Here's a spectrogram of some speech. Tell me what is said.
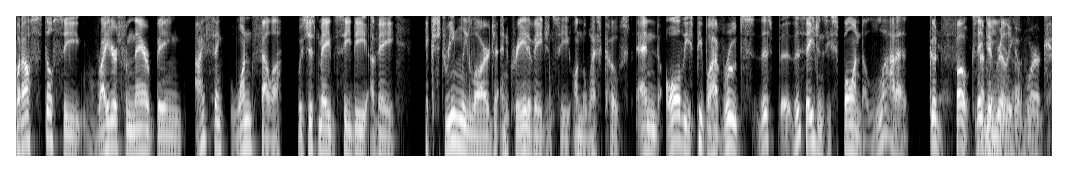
but I'll still see writers from there being. I think one fella was just made CD of a extremely large and creative agency on the West Coast, and all these people have roots. This uh, this agency spawned a lot of good folks. They I did mean, really uh, good work.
